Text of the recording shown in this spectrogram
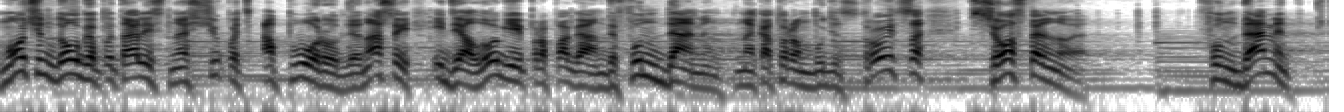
Мы очень долго пытались нащупать опору для нашей идеологии и пропаганды, фундамент, на котором будет строиться все остальное. Фундамент –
